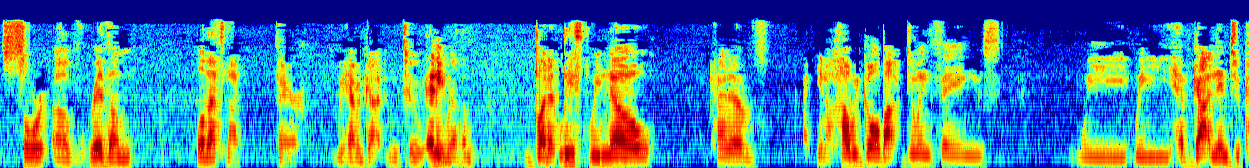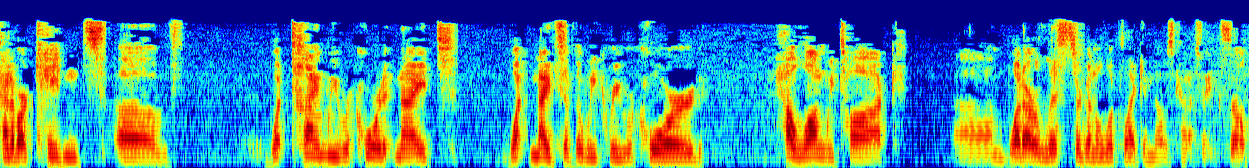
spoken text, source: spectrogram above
sort of rhythm. Well, that's not fair. We haven't gotten into any rhythm, but at least we know kind of, you know, how we go about doing things. We, we have gotten into kind of our cadence of what time we record at night, what nights of the week we record, how long we talk, um, what our lists are going to look like, and those kind of things. So,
